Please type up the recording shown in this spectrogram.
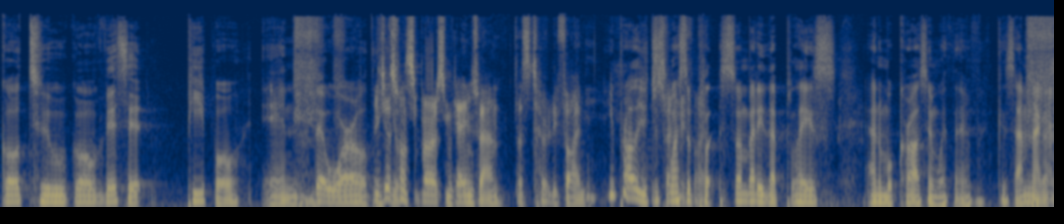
go to go visit people in the world. he just he- wants to borrow some games man that's totally fine he probably just wants to play somebody that plays Animal Crossing with him because I'm not gonna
